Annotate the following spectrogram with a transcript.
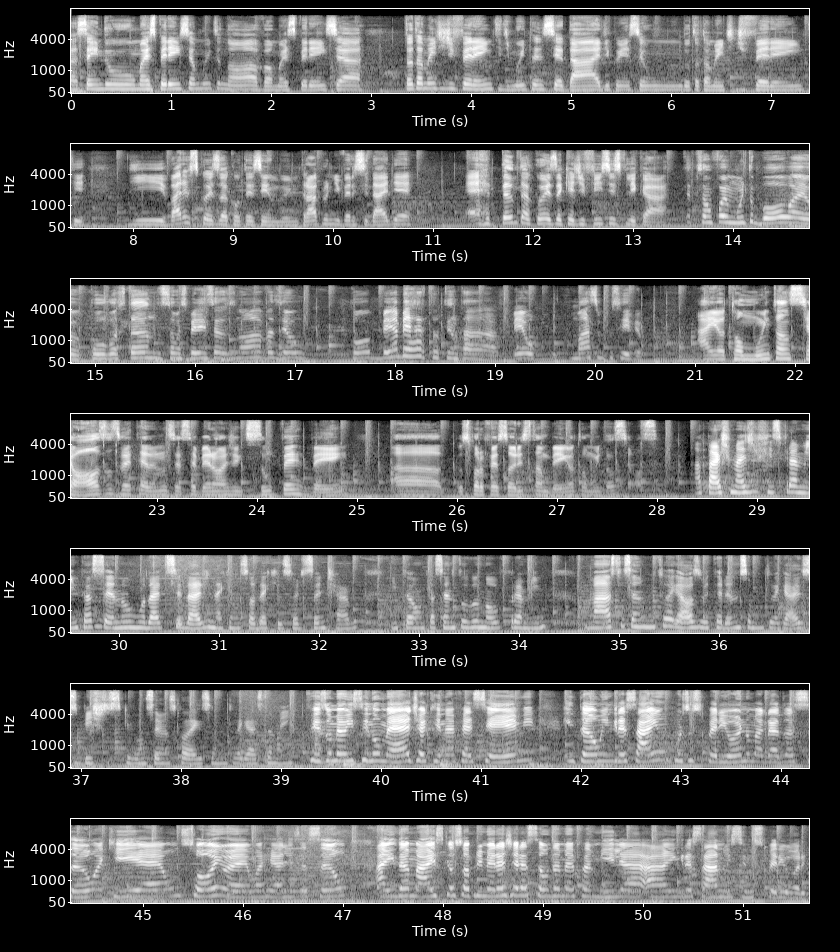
Tá sendo uma experiência muito nova, uma experiência totalmente diferente, de muita ansiedade, conhecer um mundo totalmente diferente, de várias coisas acontecendo. Entrar para a universidade é, é tanta coisa que é difícil explicar. A recepção foi muito boa, eu tô gostando, são experiências novas, eu tô bem aberto a tentar ver o, o máximo possível. Aí eu tô muito ansiosa, os veteranos receberam a gente super bem, uh, os professores também, eu tô muito ansiosa. A parte mais difícil para mim tá sendo mudar de cidade, né? Que eu não sou daqui, sou de Santiago. Então tá sendo tudo novo para mim. Mas tá sendo muito legal, os veteranos são muito legais, os bichos que vão ser meus colegas são muito legais também. Fiz o meu ensino médio aqui na FSM, então ingressar em um curso superior, numa graduação aqui é um sonho, é uma realização. Ainda mais que eu sou a primeira geração da minha família a ingressar no ensino superior.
